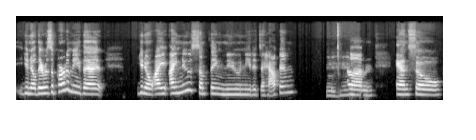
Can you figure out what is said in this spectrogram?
you know there was a part of me that you know i i knew something new needed to happen. Mm-hmm. um and so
